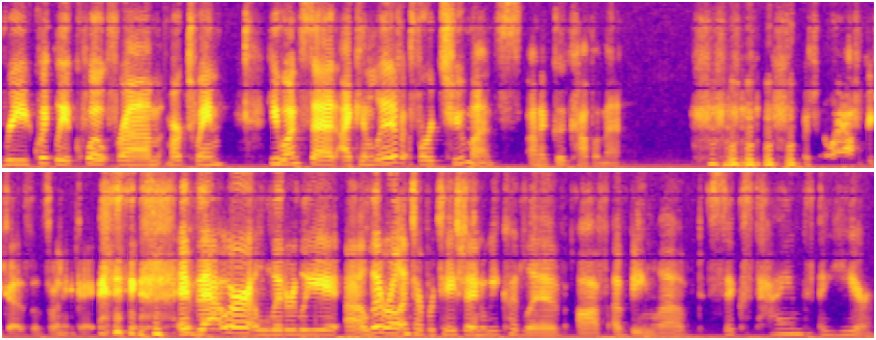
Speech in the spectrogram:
read quickly a quote from Mark Twain. He once said, I can live for two months on a good compliment. Which I laugh because that's funny. Okay. if that were literally a literal interpretation, we could live off of being loved six times a year.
